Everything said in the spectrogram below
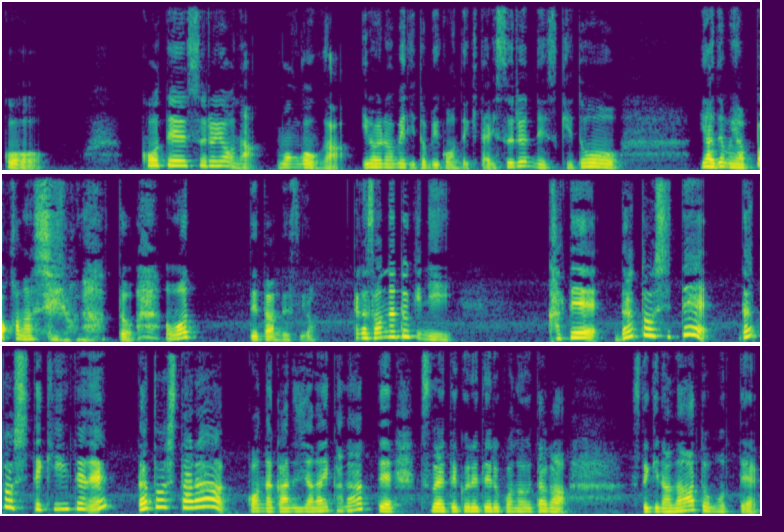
こう、肯定するような文言がいろいろ目に飛び込んできたりするんですけど、いやでもやっぱ悲しいよなと 思ってたんですよ。だからそんな時に、家庭だとして、だとして聞いてね、だとしたらこんな感じじゃないかなって伝えてくれてるこの歌が、素敵だなと思って。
